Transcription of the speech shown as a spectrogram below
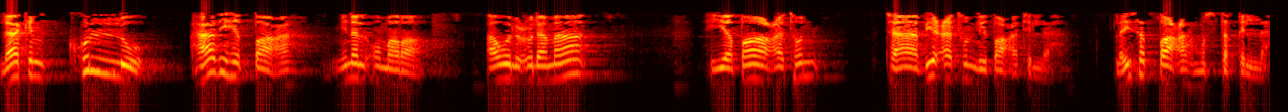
لكن كل هذه الطاعة من الأمراء أو العلماء هي طاعة تابعة لطاعة الله ليست طاعة مستقلة.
